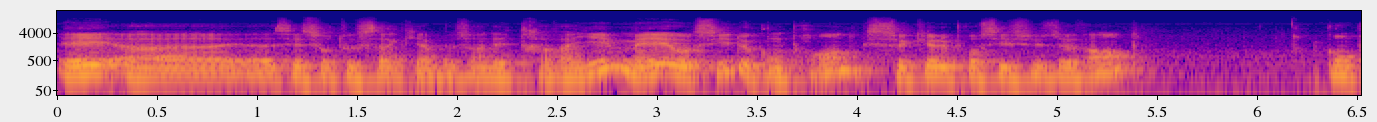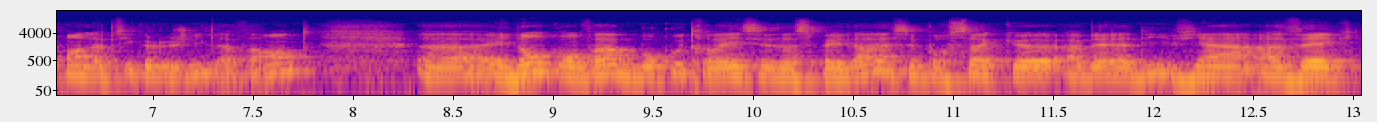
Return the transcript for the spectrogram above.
et euh, c'est surtout ça qui a besoin d'être travaillé, mais aussi de comprendre ce qu'est le processus de vente, comprendre la psychologie de la vente, euh, et donc, on va beaucoup travailler ces aspects-là. C'est pour ça que Abdelhadi vient avec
